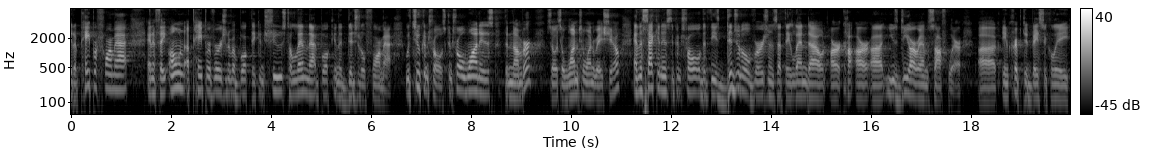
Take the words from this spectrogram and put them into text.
in a paper format, and if they own a paper version of a book, they can choose to lend that book in a digital format with two controls. Control one is the number, so it's a one-to-one -one ratio, and the second is the control that the these digital versions that they lend out are, are uh, use DRM software, uh, encrypted basically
